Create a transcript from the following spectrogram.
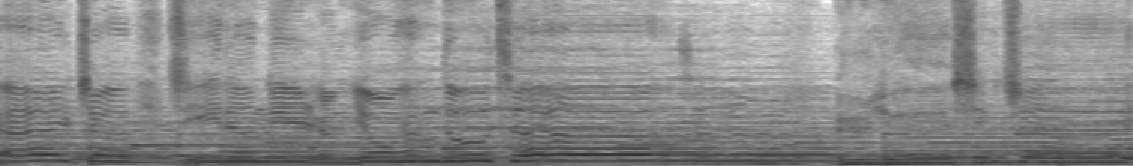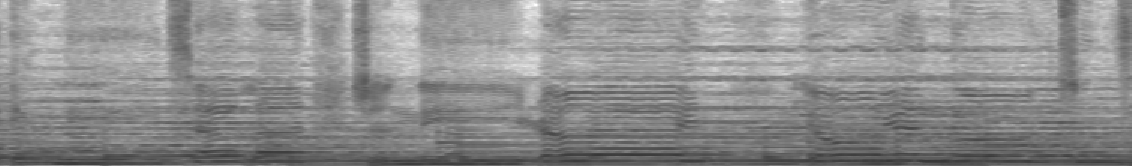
爱着，记得你仍永恒独特。日月星辰，是你让爱永远都存在。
